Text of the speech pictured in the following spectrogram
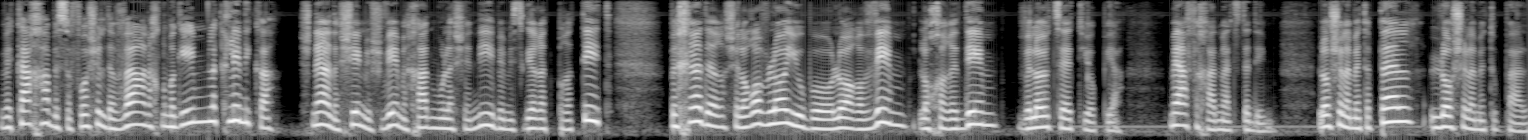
וככה, בסופו של דבר, אנחנו מגיעים לקליניקה. שני אנשים יושבים אחד מול השני במסגרת פרטית, בחדר שלרוב לא יהיו בו לא ערבים, לא חרדים ולא יוצאי אתיופיה. מאף אחד מהצדדים. לא של המטפל, לא של המטופל.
